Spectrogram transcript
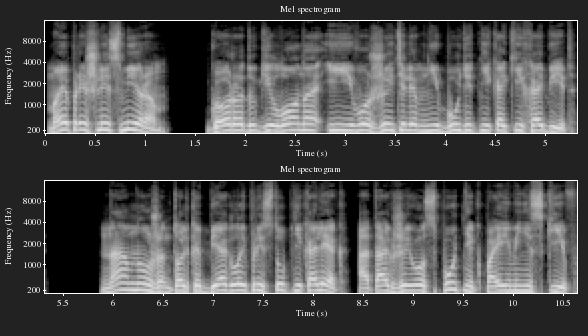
«Мы пришли с миром! Городу Гелона и его жителям не будет никаких обид. Нам нужен только беглый преступник Олег, а также его спутник по имени Скиф.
